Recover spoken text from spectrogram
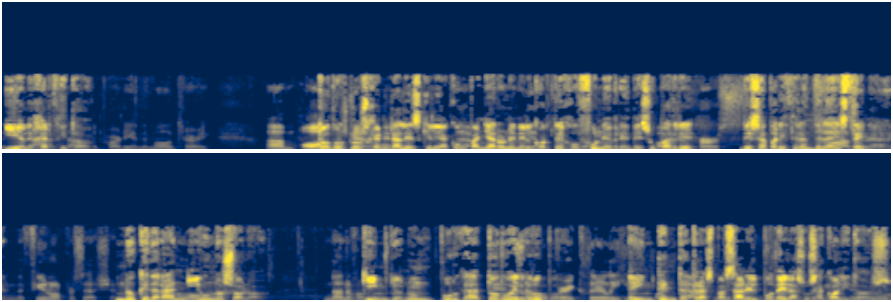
y el ejército. Todos los generales que le acompañaron en el cortejo fúnebre de su padre desaparecerán de la escena. No quedará ni uno solo. Kim Jong-un purga a todo el grupo e intenta traspasar el poder a sus acólitos.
